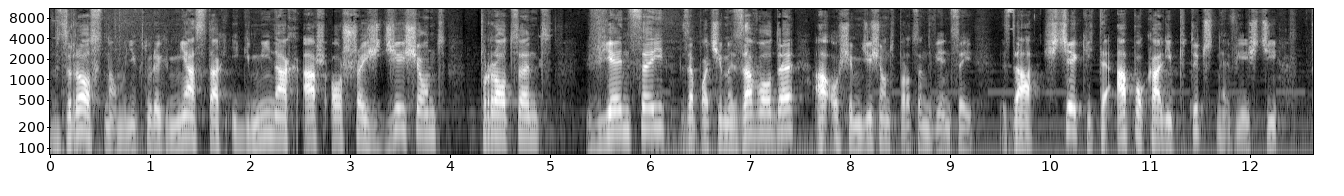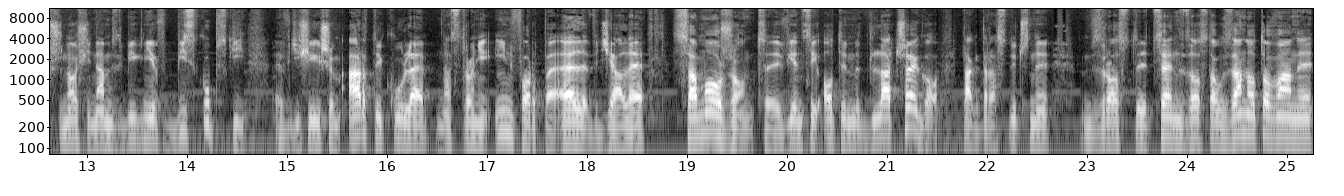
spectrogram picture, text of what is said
wzrosną w niektórych miastach i gminach aż o 60% więcej zapłacimy za wodę, a 80% więcej za ścieki. Te apokaliptyczne wieści przynosi nam Zbigniew Biskupski w dzisiejszym artykule na stronie infor.pl w dziale samorząd. Więcej o tym, dlaczego tak drastyczny wzrost cen został zanotowany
